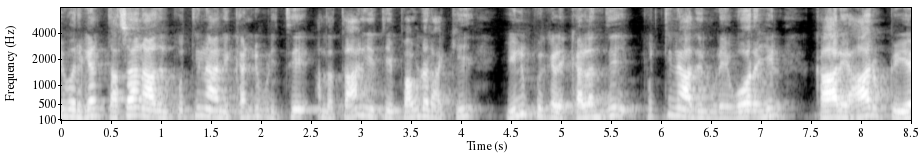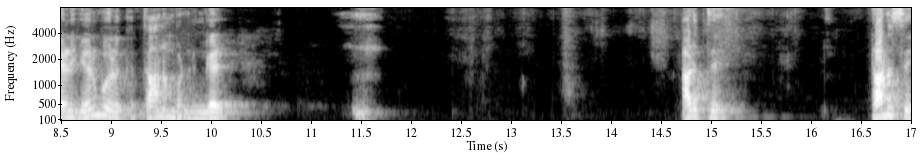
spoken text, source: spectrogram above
இவர்கள் தசாநாதன் புத்தினானை கண்டுபிடித்து அந்த தானியத்தை பவுடராக்கி இனிப்புகளை கலந்து புத்திநாதனுடைய ஓரையில் காலை ஆறு டு ஏழு எறும்புகளுக்கு தானம் பண்ணுங்கள். அடுத்து தனுசு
